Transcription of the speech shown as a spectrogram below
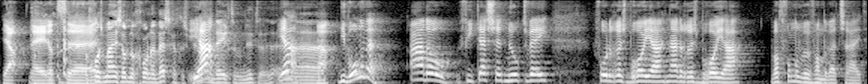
ja, nee, dat is... eh, Maar volgens mij is ook nog gewoon een wedstrijd gespeeld Ja. in 90 minuten. En, Ja. eh, Ja. Die wonnen we. ADO, Vitesse 0-2. Voor de rust Broja, na de rust Broja. Wat vonden we van de wedstrijd?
